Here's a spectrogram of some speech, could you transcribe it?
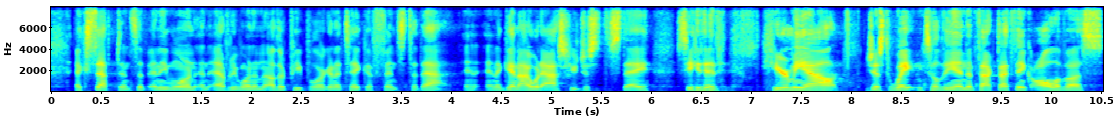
acceptance of anyone and everyone, and other people are going to take offense to that. And, and again, I would ask you just to stay seated, hear me out, just wait until the end. In fact, I think all of us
